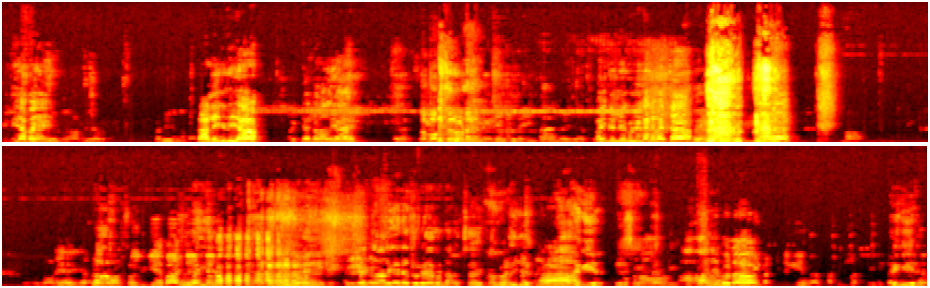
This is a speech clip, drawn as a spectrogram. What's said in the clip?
ਕਿਹਦੀ ਆ ਬਈ ਟਰਾਲੀ ਕਿਹਦੀ ਆ ਇੱਥੇ ਟਰਾਲੀ ਆ ਬਈ ਗਿੱਲੀ ਗੁੱਲੀ ਤਾਂ ਨਹੀਂ ਵਿੱਚ ਹੈਂ? ਯਾਰ, 500 ਦੀ ਹੈ ਬਾਅਦ ਚ। ਹਾਂ। ਹੈਗੀ ਹੈ। ਹਾਂਜੀ ਬੋਲੋ। ਹੈਗੀ ਹੈ।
